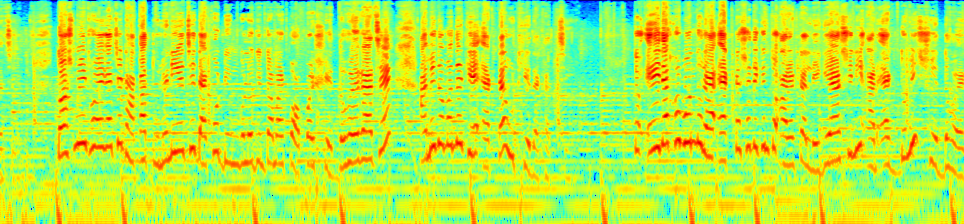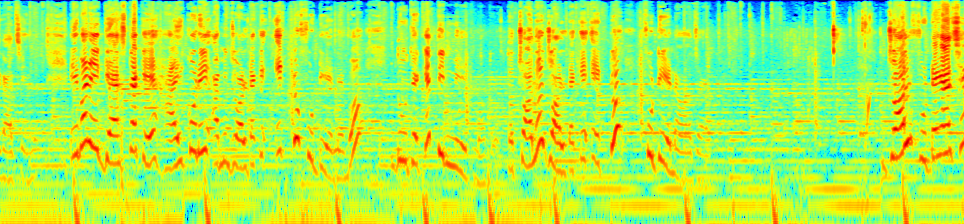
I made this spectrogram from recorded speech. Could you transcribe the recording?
আছে। দশ মিনিট হয়ে গেছে, ঢাকা তুলে নিয়েছি, দেখো ডিমগুলো কিন্তু আমার প্রপার সেদ্ধ হয়ে গেছে। আমি তোমাদেরকে একটা উঠিয়ে দেখাচ্ছি। তো এই দেখো বন্ধুরা, একটার সাথে কিন্তু আরেকটা লেগে আসেনি আর একদমই সেদ্ধ হয়ে গেছে। এবারে গ্যাসটাকে হাই করেই আমি জলটাকে একটু ফুটিয়ে নেব, দু থেকে তিন মিনিট মতো। তো চলো জলটাকে একটু ফুটিয়ে নেওয়া যায় জল ফুটে গেছে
